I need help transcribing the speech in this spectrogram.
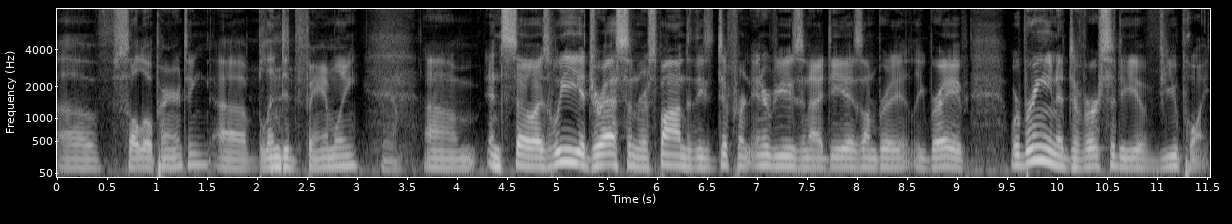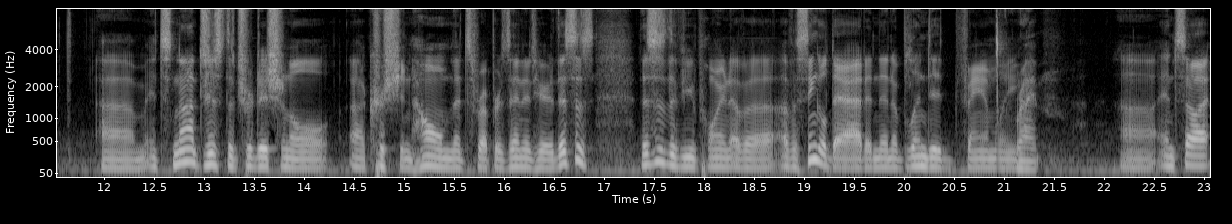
of solo parenting, uh, blended family. Um, and so, as we address and respond to these different interviews and ideas on Brilliantly Brave, we're bringing a diversity of viewpoint. Um, it's not just the traditional uh, Christian home that's represented here. This is this is the viewpoint of a of a single dad and then a blended family. Right. Uh, and so I,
